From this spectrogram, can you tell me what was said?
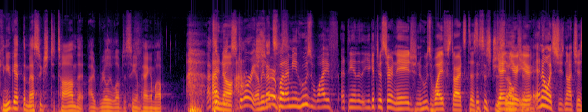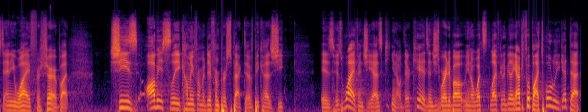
Can you get the message to Tom that I'd really love to see him hang him up? That's a I know. big story. I mean, sure, that's but I mean, whose wife at the end of the you get to a certain age and whose wife starts to this is get in your Jimmy. ear. I know it's she's not just any wife for sure, but she's obviously coming from a different perspective because she is his wife and she has you know their kids and she's worried about you know what's life going to be like after football. I totally get that,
